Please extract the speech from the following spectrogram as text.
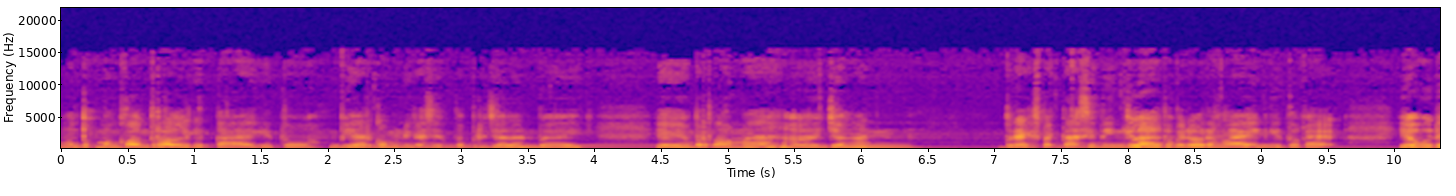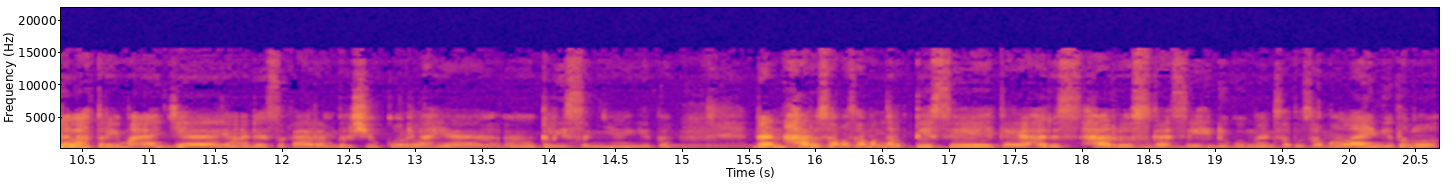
untuk mengkontrol kita gitu biar komunikasi tetap berjalan baik. Ya yang pertama uh, jangan berekspektasi tinggi lah kepada orang lain gitu. Kayak ya udahlah terima aja yang ada sekarang bersyukurlah ya uh, klisenya gitu. Dan harus sama-sama ngerti sih kayak harus harus kasih dukungan satu sama lain gitu loh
